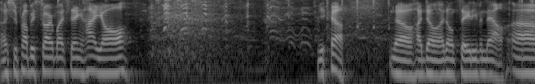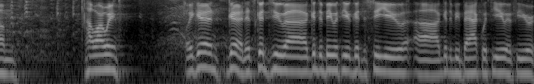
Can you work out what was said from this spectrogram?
I should probably start by saying hi, y'all. yeah, no, I don't. I don't say it even now. Um, how are we? We good? Good. It's good to uh, good to be with you. Good to see you. Uh, good to be back with you. If you're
